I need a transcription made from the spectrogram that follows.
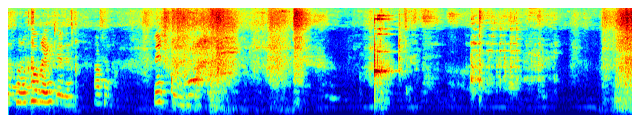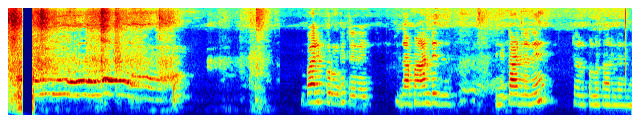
थोडं खोबरं घेतलेलं आहे. आपण पेस्ट करून घेतो. बारीक करून घेतलेले आहे. तिथं आपण अंडे हे काढलेले टरपलं काढलेले.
